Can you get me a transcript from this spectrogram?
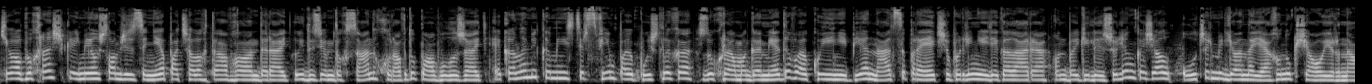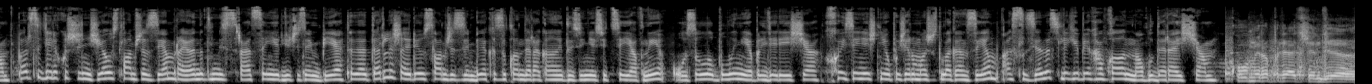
Ева бухраншы клейме услам жесене пачалықта авгаландарать. Идузем духсан хурав дупма болжать. Экономика министерствим пайпушлыха Зухра Магомедова куенебе наци проект шапурине дегалара. Он багиле жилен кажал улчыр миллиона яғын укша ойырна. Барсы дел хушинже услам жазем район администрация ергючізембе. Тада тарлы жайре услам жазембе кызыкландараган идызіне сүтсе явны озылы бұлы не білдерейші. Хойзенешне пужарма жытлаган зем аслызен да слегебе хавхалан мабылдарайшы. Ку мероприятиенде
